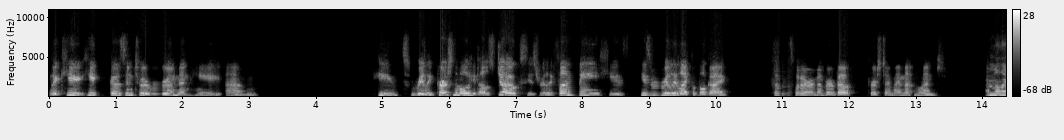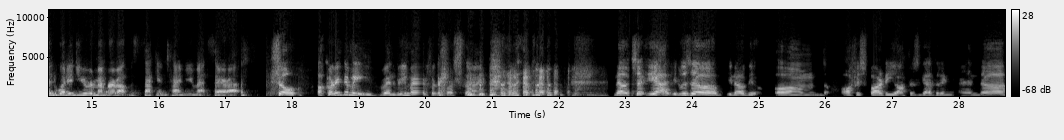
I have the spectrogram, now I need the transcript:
Like he he goes into a room and he um he's really personable. He tells jokes. He's really funny. He's he's a really likable guy. That's what I remember about first time I met Milind. And Milind, what did you remember about the second time you met Sarah? So, according to me, when we met for the first time, now, so yeah, it was a you know the um the office party, office gathering, and uh,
